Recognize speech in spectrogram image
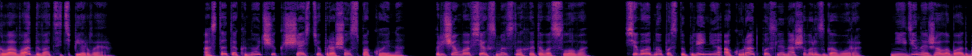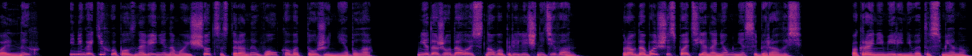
Глава 21. Остаток ночи, к счастью, прошел спокойно. Причем во всех смыслах этого слова. Всего одно поступление аккурат после нашего разговора. Ни единой жалобы от больных, и никаких выползновений на мой счет со стороны Волкова тоже не было. Мне даже удалось снова прилечь на диван. Правда, больше спать я на нем не собиралась. По крайней мере, не в эту смену.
